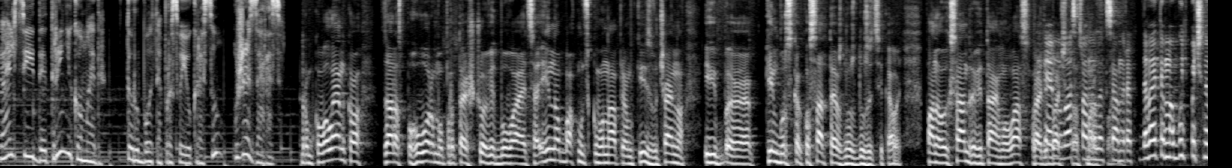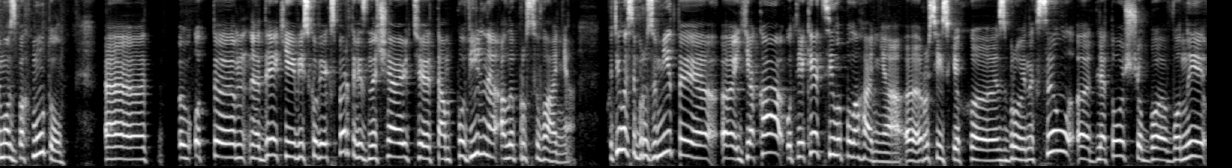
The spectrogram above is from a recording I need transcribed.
Кальцій Детринікомед. Турбота про свою красу вже зараз. Дром Коваленко. Зараз поговоримо про те, що відбувається і на Бахмутському напрямку, і звичайно, і е, Кінбурзька коса теж нас дуже цікавить. Пане Олександре, вітаємо вас. Раді Вітаємо бачити вас, вас, пане. Олександре. Давайте, мабуть, почнемо з Бахмуту. Е, от е, деякі військові експерти відзначають е, там повільне, але просування. Хотілося б розуміти, е, яка от яке цілополагання е, російських е, збройних сил для того, щоб вони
